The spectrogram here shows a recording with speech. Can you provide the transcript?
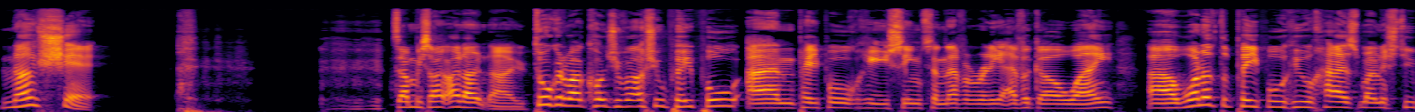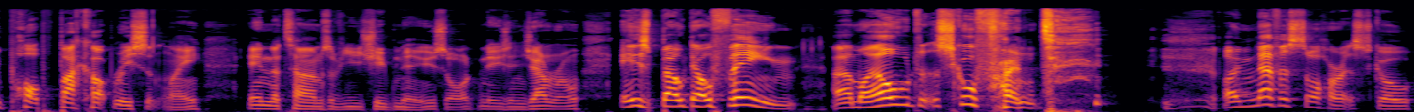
No shit. Tell me something I don't know. Talking about controversial people and people who seem to never really ever go away, uh, one of the people who has managed to pop back up recently in the terms of YouTube news or news in general is Belle Delphine, uh, my old school friend. I never saw her at school,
